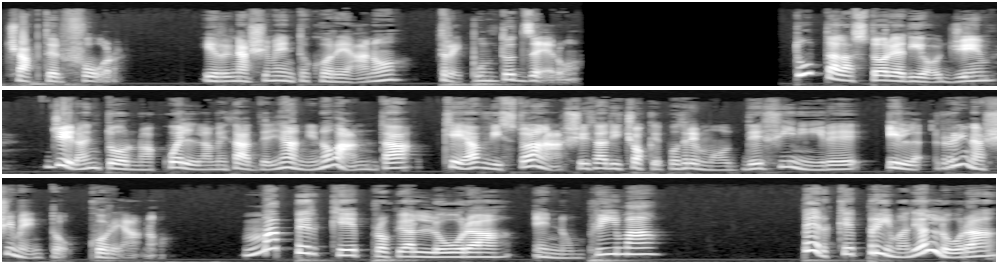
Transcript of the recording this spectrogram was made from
Chapter 4 Il rinascimento coreano 3.0 Tutta la storia di oggi gira intorno a quella metà degli anni 90 che ha visto la nascita di ciò che potremmo definire il rinascimento coreano. Ma perché proprio allora e non prima? Perché prima di allora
